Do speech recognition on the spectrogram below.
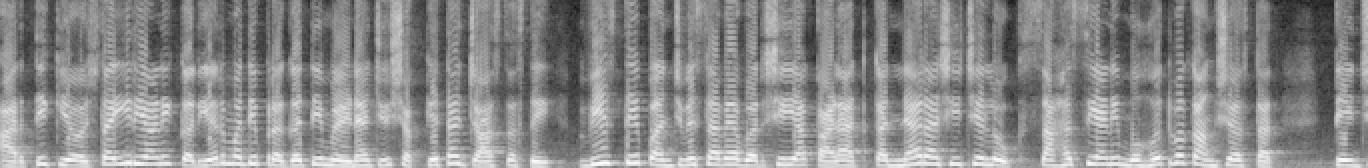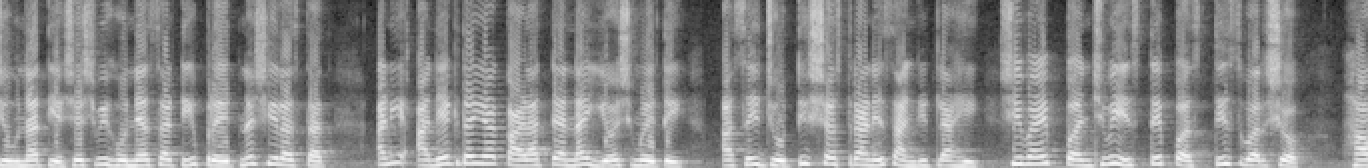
आर्थिक यश स्थैर्य आणि करिअरमध्ये प्रगती मिळण्याची शक्यता जास्त असते. वीस ते पंचवीसाव्या वर्षी या काळात कन्या राशीचे लोक साहसी आणि महत्वाकांक्षी असतात. ते जीवनात यशस्वी होण्यासाठी प्रयत्नशील असतात आणि अनेकदा या काळात त्यांना यश मिळते असे ज्योतिषशास्त्राने सांगितले आहे. शिवाय पंचवीस ते पस्तीस वर्ष हा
